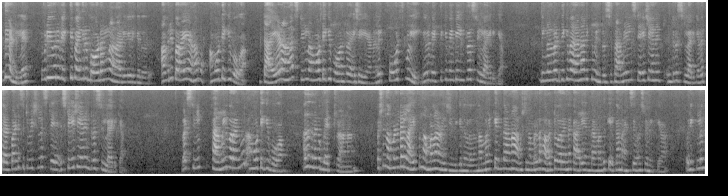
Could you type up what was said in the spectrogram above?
ഇത് കണ്ടില്ലേ? ഇവിടെ ഈ ഒരു വ്യക്തി ഭയങ്കര ബോർഡറിലാണ് അടിയിലിരിക്കുന്നത്. അവർ പറയണം അങ്ങോട്ടേക്ക് പോവാം. ടയേർഡാണ് സ്റ്റിൽ അങ്ങോട്ടേക്ക് പോകാൻ ട്രൈ ചെയ്യുകയാണ്. ലൈക്ക് ഫോഴ്സ്ഫുള്ളി ഈ ഒരു വ്യക്തിക്ക് മേ ബി ഇൻട്രസ്റ്റ് ഇല്ലായിരിക്കാം. നിങ്ങളുടെ അടുത്തേക്ക് വരാനായിരിക്കും ഇൻട്രസ്റ്റ് ഫാമിലിയിൽ സ്റ്റേ ചെയ്യാൻ ഇൻട്രസ്റ്റ് ഇല്ലായിരിക്കും. അല്ലെങ്കിൽ തേർഡ് പാർട്ടി സിറ്റുവേഷനിൽ സ്റ്റേ സ്റ്റേ ചെയ്യാൻ ഇൻട്രസ്റ്റ് ഇല്ലായിരിക്കാം. ബട്ട് സ്റ്റിൽ ഫാമിലി പറയുന്നു അങ്ങോട്ടേക്ക് പോകാം. അത് നിനക്ക് ബെറ്റർ ആണ്. പക്ഷെ നമ്മളുടെ ലൈഫ് നമ്മളാണ് ജീവിക്കുന്നുള്ളത്. നമ്മൾക്ക് എന്താണ് ആവശ്യം? നമ്മളുടെ ഹാർട്ട് പറയുന്ന കാര്യം എന്താണ്? അത് കേൾക്കാൻ മാക്സിമം ശ്രമിക്കുക. ഒരിക്കലും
